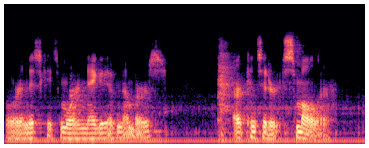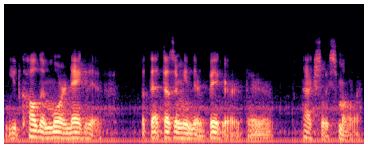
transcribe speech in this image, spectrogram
or in this case more negative numbers, are considered smaller. You'd call them more negative, but that doesn't mean they're bigger. They're actually smaller.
